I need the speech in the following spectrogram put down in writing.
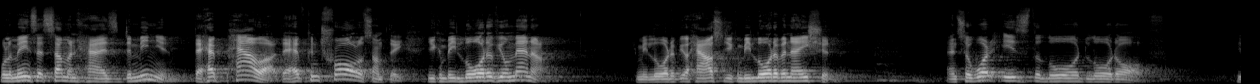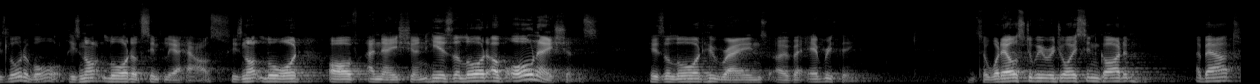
Well, it means that someone has dominion, they have power, they have control of something. You can be Lord of your manor, you can be Lord of your house, you can be Lord of a nation. And so, what is the Lord Lord of? He's Lord of all. He's not Lord of simply a house. He's not Lord of a nation. He is the Lord of all nations. He's the Lord who reigns over everything. And so, what else do we rejoice in God about?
